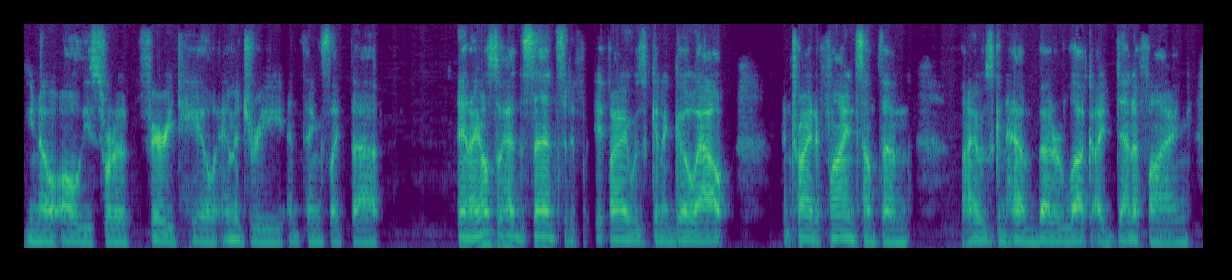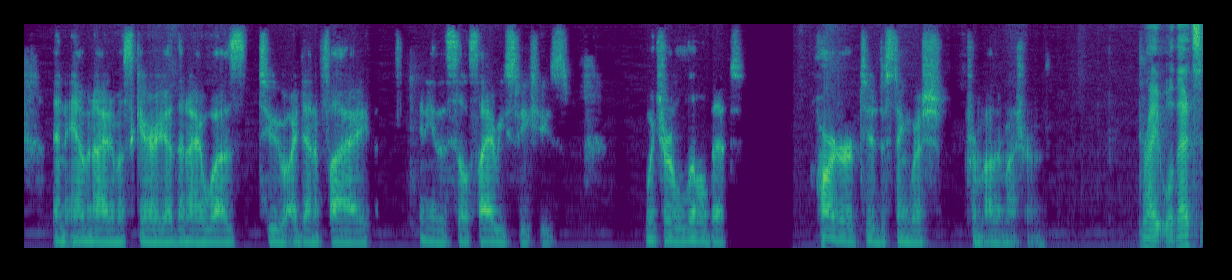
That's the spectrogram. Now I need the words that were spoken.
you know, all these sort of fairy tale imagery and things like that and I also had the sense that if, if I was going to go out and try to find something, I was going to have better luck identifying an Amanita muscaria than I was to identify any of the psilocybe species, which are a little bit harder to distinguish from other mushrooms. Right. Well, that's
